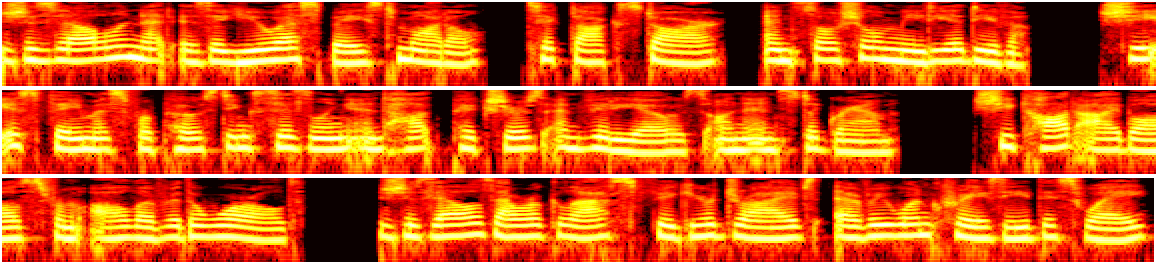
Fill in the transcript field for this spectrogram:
Giselle Lynette is a US based model, TikTok star, and social media diva. She is famous for posting sizzling and hot pictures and videos on Instagram. She caught eyeballs from all over the world. Giselle's hourglass figure drives everyone crazy this way,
